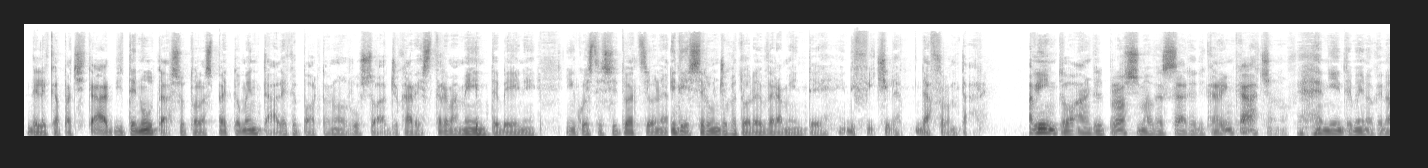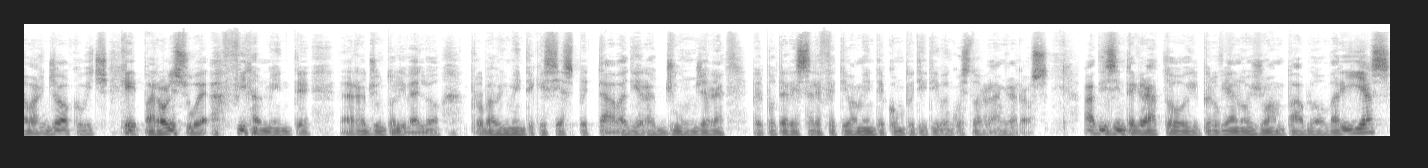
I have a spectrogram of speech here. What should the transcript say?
delle capacità di tenuta sotto l'aspetto mentale che portano il russo a giocare estremamente bene in queste situazioni ed essere un giocatore veramente difficile da affrontare. Ha vinto anche il prossimo avversario di Karen Kachanov, niente meno che Novak Djokovic, che parole sue ha finalmente eh, raggiunto il livello probabilmente che si aspettava di raggiungere per poter essere effettivamente competitivo in questo Roland Garros. Ha disintegrato il peruviano Juan Pablo Varillas,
